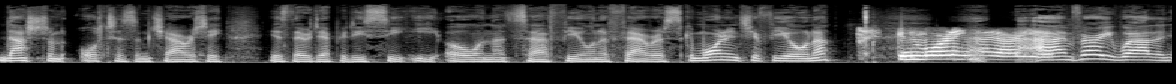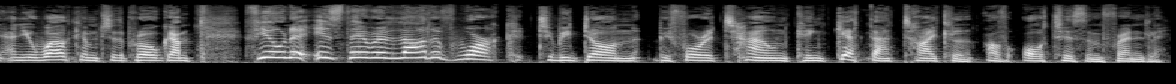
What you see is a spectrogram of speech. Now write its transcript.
National Autism Charity, is their Deputy CEO, and that's uh, Fiona Ferris. Good morning to you, Fiona. Good morning. How are you? I'm very well, and, and you're welcome to the programme. Fiona, is there a lot of work to be done before a town can get that title of autism friendly?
